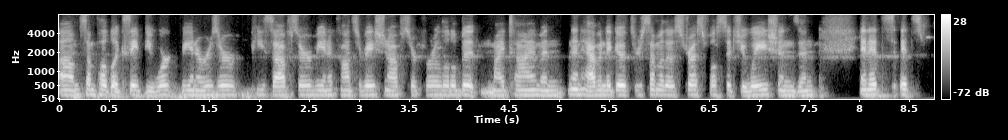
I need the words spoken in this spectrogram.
um, some public safety work, being a reserve peace officer, being a conservation officer for a little bit in my time, and then having to go through some of those stressful situations. And and it's it's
